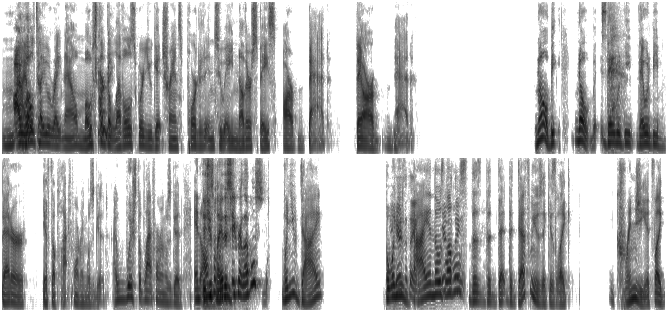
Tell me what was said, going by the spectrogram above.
M- I I, will it. tell you right now, most of the levels where you get transported into another space are bad. They are bad. No, be, no, they would be they would be better if the platforming was good. I wish the platforming was good. And Did you also play when the secret levels? when you die, but when Here's you the thing. die in those Here's the thing. levels, the the de- the death music is like cringy. It's like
